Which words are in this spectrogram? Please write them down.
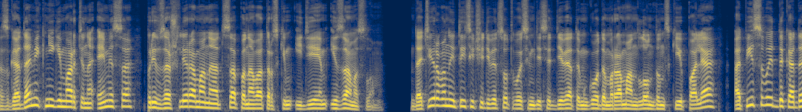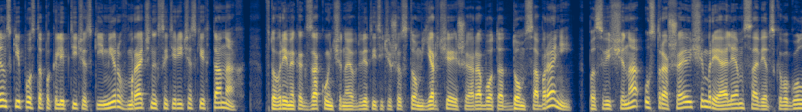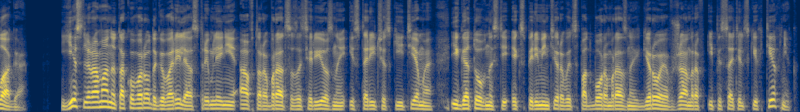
С годами книги Мартина Эмиса превзошли романы отца по новаторским идеям и замыслам. Датированный 1989 годом роман «Лондонские поля» описывает декадентский постапокалиптический мир в мрачных сатирических тонах, в то время как законченная в 2006-м ярчайшая работа «Дом собраний» посвящена устрашающим реалиям советского ГУЛАГа. Если романы такого рода говорили о стремлении автора браться за серьезные исторические темы и готовности экспериментировать с подбором разных героев, жанров и писательских техник,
